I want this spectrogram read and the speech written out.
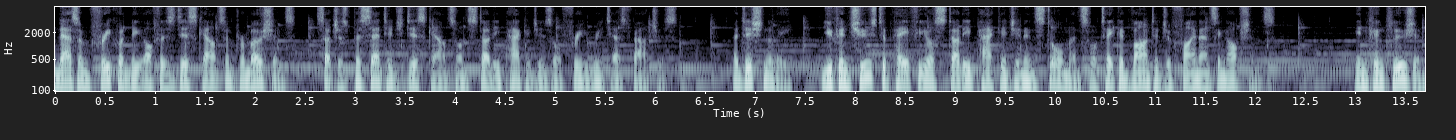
NASM frequently offers discounts and promotions, such as percentage discounts on study packages or free retest vouchers. Additionally, you can choose to pay for your study package in installments or take advantage of financing options. In conclusion,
